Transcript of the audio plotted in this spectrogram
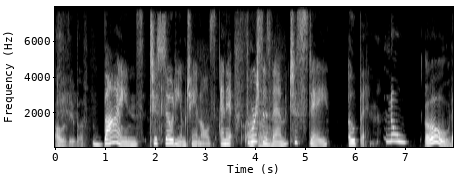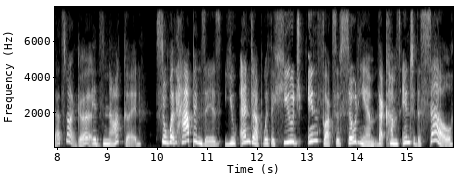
All of the above. binds to sodium channels and it forces Uh-oh. them to stay open. No. oh, that's not good. It's not good. So, what happens is you end up with a huge influx of sodium that comes into the cell,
